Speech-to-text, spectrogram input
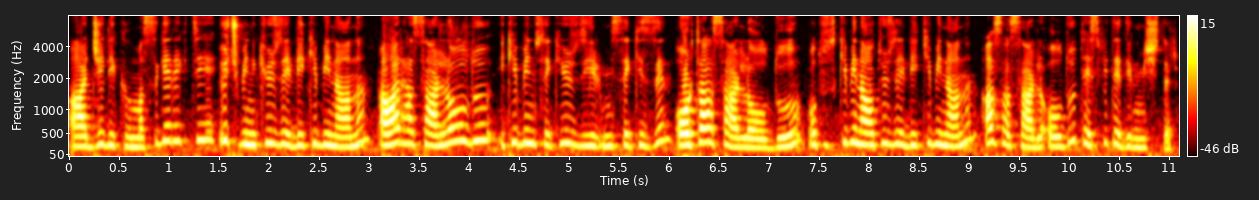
acil yıkılması gerektiği, 3252 binanın ağır hasarlı olduğu, 2828'in orta hasarlı olduğu, 32652 binanın az hasarlı olduğu tespit edilmiştir.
